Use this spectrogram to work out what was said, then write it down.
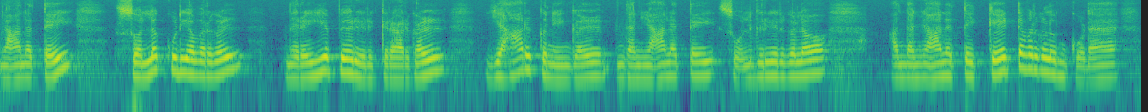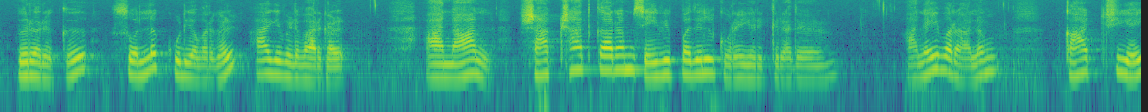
ஞானத்தை சொல்லக்கூடியவர்கள் நிறைய பேர் இருக்கிறார்கள். யாருக்கு நீங்கள் இந்த ஞானத்தை சொல்கிறீர்களோ அந்த ஞானத்தை கேட்டவர்களும் கூட பிறருக்கு சொல்லக்கூடியவர்கள் ஆகிவிடுவார்கள். ஆனால் சாட்சாத்காரம் செய்விப்பதில் குறை இருக்கிறது அனைவராலும் காட்சியை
